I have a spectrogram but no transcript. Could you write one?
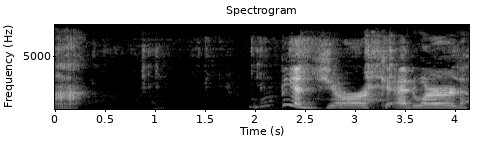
Ugh. Be a jerk, Edward.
